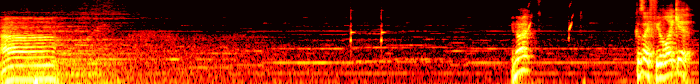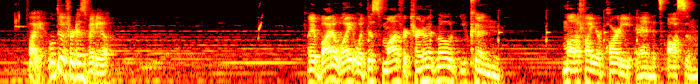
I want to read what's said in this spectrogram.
Uh... You know what? Because I feel like it, fuck it, we'll do it for this video. Oh, hey, by the way, with this mod for tournament mode, you can modify your party, and it's awesome.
